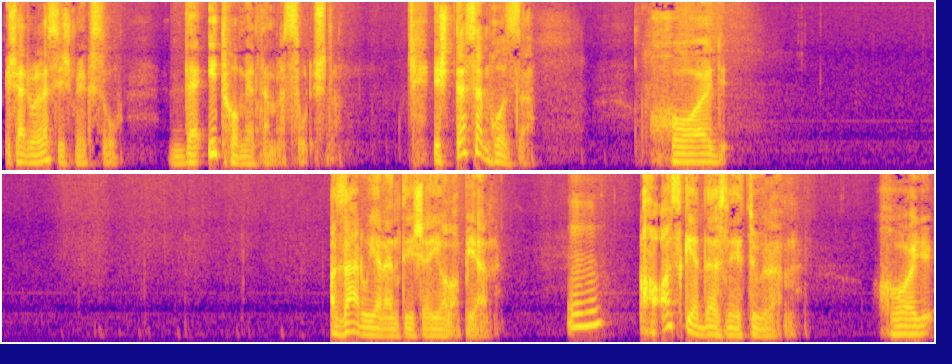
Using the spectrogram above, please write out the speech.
és erről lesz is még szó. De itthon miért nem lesz szólista? És teszem hozzá, hogy a zárójelentései alapján, uh-huh. ha azt kérdezné tőlem, hogy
